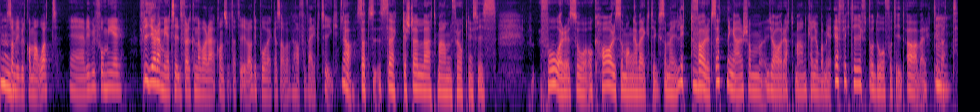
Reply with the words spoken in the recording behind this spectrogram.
mm. som vi vill komma åt. Eh, vi vill få mer frigöra mer tid för att kunna vara konsultativa. Och det påverkas av vad vi har för verktyg. Ja, så att säkerställa att man förhoppningsvis får så och har så många verktyg som möjligt. Mm. Förutsättningar som gör att man kan jobba mer effektivt och då få tid över till mm. att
